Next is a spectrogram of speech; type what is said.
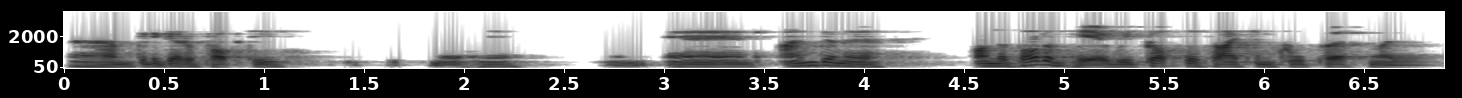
Uh, I'm going to go to properties. And I'm going to on the bottom here, we've got this item called personalization.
